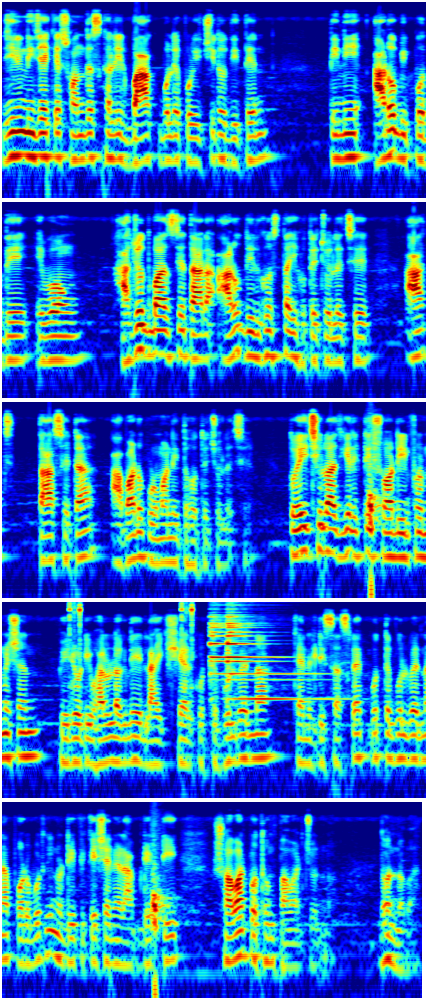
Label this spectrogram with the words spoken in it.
যিনি নিজেকে সন্দেশখালির বাঘ বলে পরিচিত দিতেন, তিনি আরও বিপদে এবং হাজতবাস যে তার আরও দীর্ঘস্থায়ী হতে চলেছে। আজ তা সেটা আবারও প্রমাণিত হতে চলেছে। তো এই ছিল আজকের একটি শর্ট ইনফরমেশন ভিডিওটি ভালো লাগলে লাইক শেয়ার করতে ভুলবেন না। চ্যানেলটি সাবস্ক্রাইব করতে ভুলবেন না। পরবর্তী নোটিফিকেশানের আপডেটটি সবার প্রথম পাওয়ার জন্য। ধন্যবাদ।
